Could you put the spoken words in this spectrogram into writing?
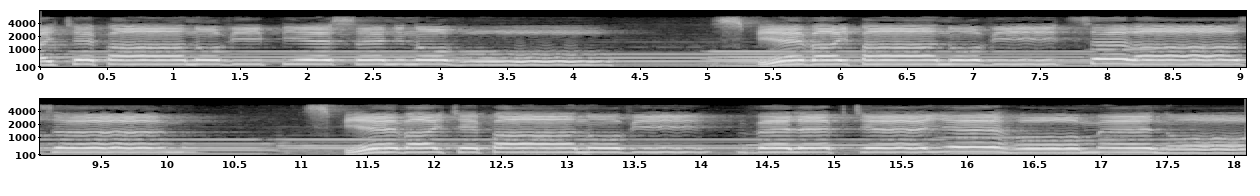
Spievajte pánovi pieseň novú, Spievaj pánovi celá zem, spievajte pánovi, velepte jeho meno.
